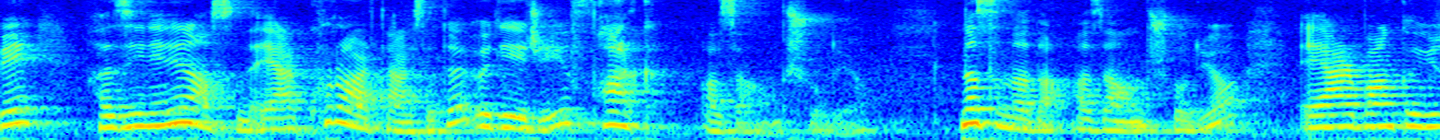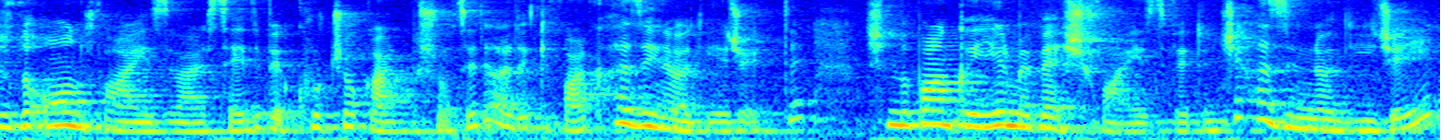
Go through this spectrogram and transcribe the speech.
ve hazinenin aslında eğer kur artarsa da ödeyeceği fark azalmış oluyor. Nasıl azalmış oluyor? Eğer banka %10 faiz verseydi ve kur çok artmış olsaydı aradaki farkı hazine ödeyecekti. Şimdi banka 25 faiz verince hazinenin ödeyeceği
